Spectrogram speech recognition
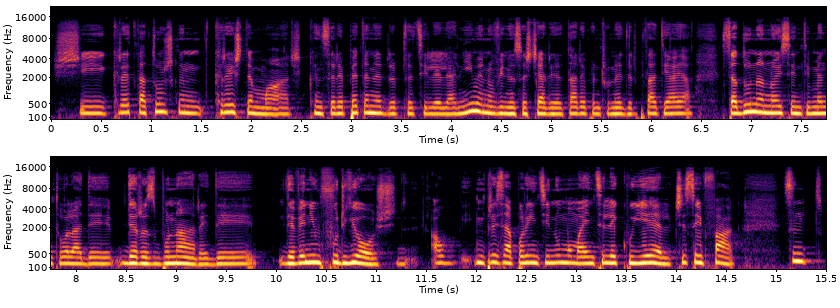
și cred că atunci când creștem mari, când se repete nedreptățile alea, nimeni nu vine să-și ceară iertare pentru nedreptatea aia, se adună în noi sentimentul ăla de, de răzbunare, de devenim furioși, au impresia părinții nu mă mai înțeleg cu el, ce să-i fac. Sunt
